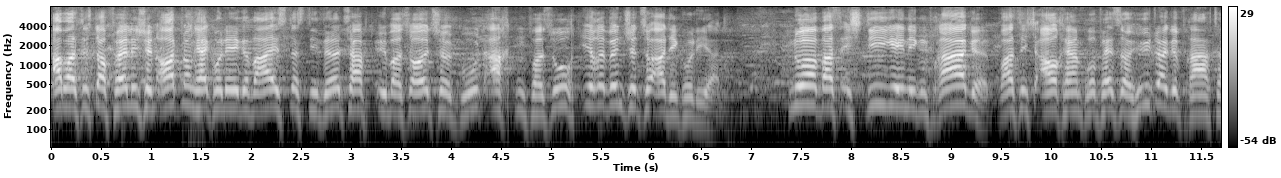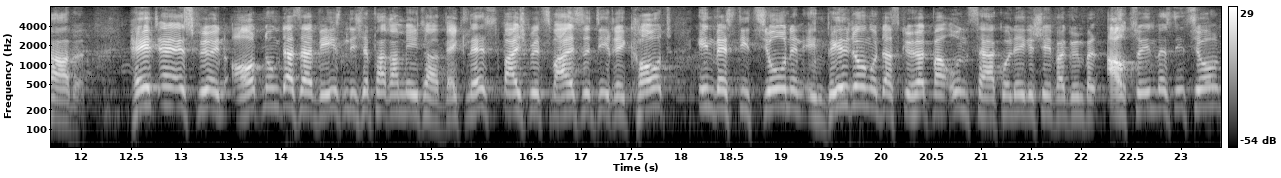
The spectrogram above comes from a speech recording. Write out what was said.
Aber es ist doch völlig in Ordnung, Herr Kollege Weiß, dass die Wirtschaft über solche Gutachten versucht, ihre Wünsche zu artikulieren. Nur was ich diejenigen frage, was ich auch Herrn Prof. Hüter gefragt habe, hält er es für in Ordnung, dass er wesentliche Parameter weglässt, beispielsweise die Rekordinvestitionen in Bildung, und das gehört bei uns, Herr Kollege Schäfer-Gümbel, auch zur Investition?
